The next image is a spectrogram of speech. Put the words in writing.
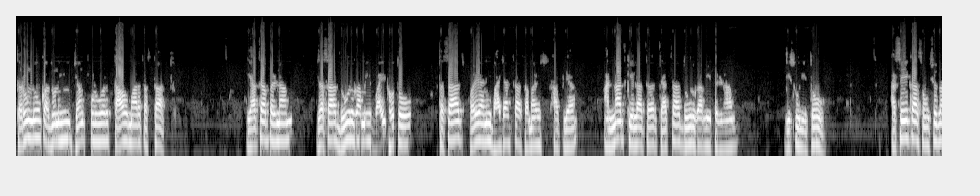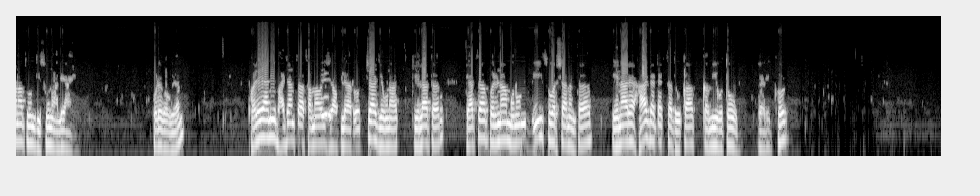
तरुण लोक अजूनही जंक फूडवर ताव मारत असतात. याचा परिणाम जसा दूरगामी वाईट होतो तसाच फळे आणि भाज्यांचा समावेश आपल्या अन्नात केला तर त्याचा दूरगामी परिणाम दिसून येतो. असे एका संशोधनातून दिसून आले आहे. पुढे बघूया. फळे आणि भाज्यांचा समावेश आपल्या रोजच्या जेवणात केला तर त्याचा परिणाम म्हणून वीस वर्षानंतर येणाऱ्या हार्ट अटॅकचा धोका कमी होतो. व्हेरी गुड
